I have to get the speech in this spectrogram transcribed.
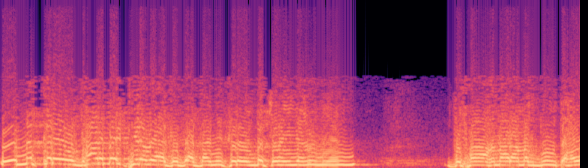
وہ نہ کرے وہ گھر بیٹھی رہے آ کے زیادہ نہیں پھر بچنا ہی دفاع ہمارا مضبوط ہے۔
